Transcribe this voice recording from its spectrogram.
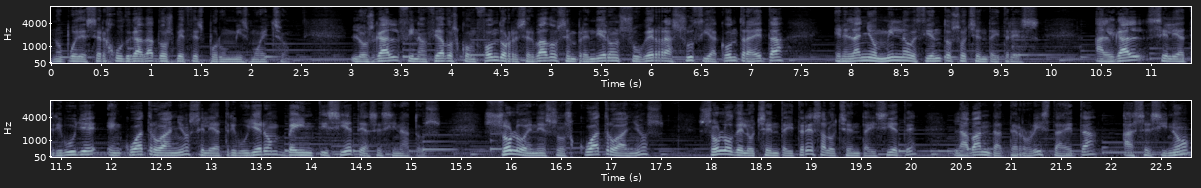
no puede ser juzgada dos veces por un mismo hecho. Los GAL, financiados con fondos reservados, emprendieron su guerra sucia contra ETA en el año 1983. Al GAL se le atribuye en cuatro años, se le atribuyeron 27 asesinatos. Solo en esos cuatro años, solo del 83 al 87, la banda terrorista ETA asesinó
